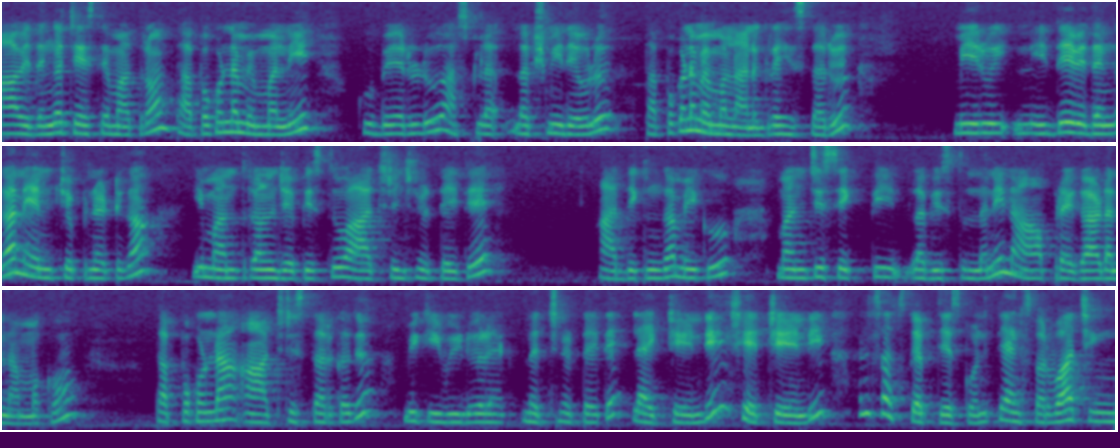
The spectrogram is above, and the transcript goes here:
ఆ విధంగా చేస్తే మాత్రం తప్పకుండా మిమ్మల్ని కుబేరుడు అష్ట లక్ష్మీదేవులు తప్పకుండా మిమ్మల్ని అనుగ్రహిస్తారు. మీరు ఇదే విధంగా నేను చెప్పినట్టుగా ఈ మంత్రాలను జపిస్తూ ఆచరించినట్టయితే ఆర్థికంగా మీకు మంచి శక్తి లభిస్తుందని నా ప్రగాఢ నమ్మకం. తప్పకుండా ఆచరిస్తారు కదా! మీకు ఈ వీడియో నచ్చినట్టయితే లైక్ చేయండి షేర్ చేయండి అండ్ సబ్స్క్రైబ్ చేసుకోండి. Thanks for watching.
